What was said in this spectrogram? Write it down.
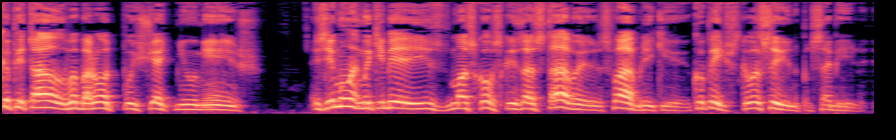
Капитал в оборот пущать не умеешь. Зимой мы тебе из московской заставы, с фабрики, купеческого сына подсобили.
